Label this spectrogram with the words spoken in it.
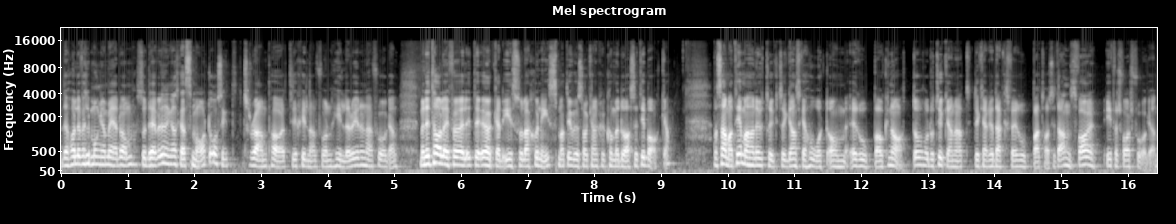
det håller väl många med om, så det är väl en ganska smart åsikt Trump har till skillnad från Hillary i den här frågan. Men det talar ju för lite ökad isolationism, att USA kanske kommer dra sig tillbaka. På samma tema har han uttryckt sig ganska hårt om Europa och NATO och då tycker han att det kanske är dags för Europa att ta sitt ansvar i försvarsfrågan.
